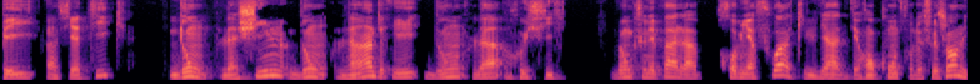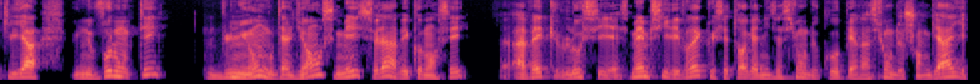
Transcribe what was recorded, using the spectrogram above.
pays asiatiques dont la Chine, dont l'Inde et dont la Russie. Donc ce n'est pas la première fois qu'il y a des rencontres de ce genre, mais qu'il y a une volonté d'union ou d'alliance, mais cela avait commencé euh, avec l'OCS, même s'il est vrai que cette organisation de coopération de Shanghai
